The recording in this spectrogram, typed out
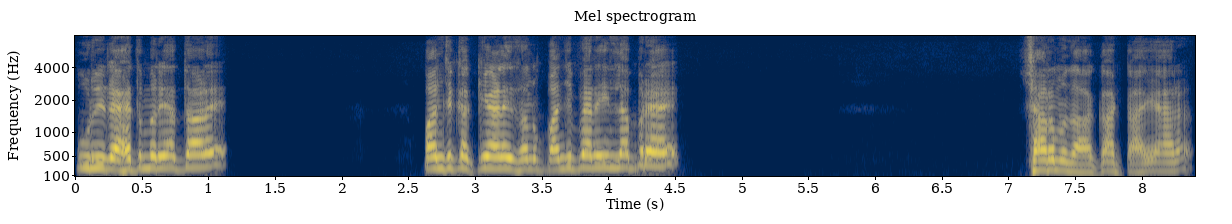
ਪੂਰੀ ਰਹਿਤ ਮਰਿਆਦਾ ਵਾਲੇ। ਪੰਜ ਕੱਕੇ ਵਾਲੇ ਸਾਨੂੰ ਪੰਜ ਪਿਆਰੇ ਨਹੀਂ ਲੱਭ ਰਹੇ। ਸ਼ਰਮ ਦਾ ਘਾਟਾ ਯਾਰ।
